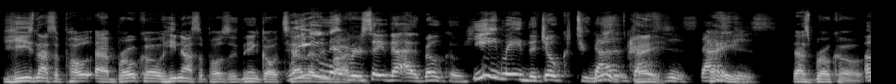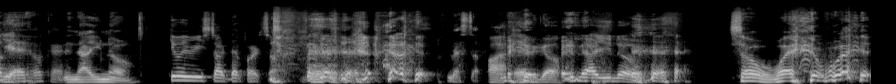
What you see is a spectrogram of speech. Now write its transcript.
he's not supposed at Broco. He not supposed to then go tell we everybody. never saved that as Broco. He made the joke to That- me. that's Hey. just that's Hey. just That's bro code. Okay, yeah. okay. And now you know. Can we restart that part? So messed up. all right. There we go. now you know. So what what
